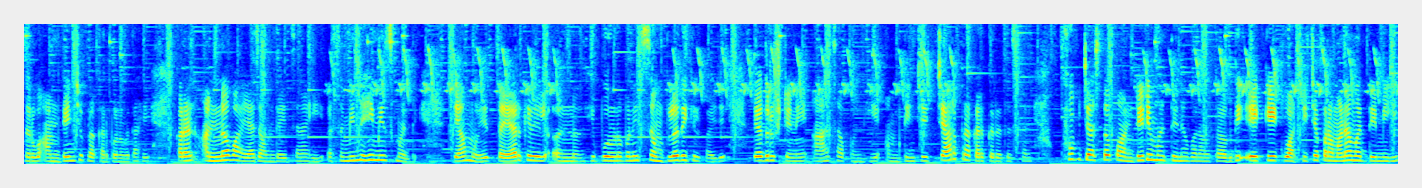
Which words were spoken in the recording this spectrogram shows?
सर्व आमट्यांचे प्रकार बनवत आहे. कारण अन्न वाया जाऊन द्यायचं नाही असं मी नेहमीच म्हणते. त्यामुळे तयार केलेलं अन्न हे पूर्णपणे संपलं देखील पाहिजे. त्या दृष्टीने आज आपण ही आमटींचे चार प्रकार करत असताना खूप जास्त क्वांटिटीमध्ये न बनवता अगदी एक एक वाटीच्या प्रमाणामध्ये मी ही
